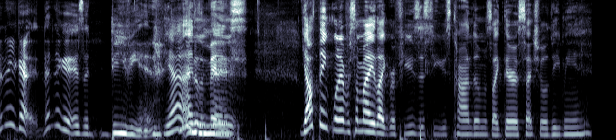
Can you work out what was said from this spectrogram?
that nigga, got, that nigga is a deviant. Yeah, and- nigga's a menace. Y'all think whenever somebody like refuses to use condoms, like they're a sexual deviant?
